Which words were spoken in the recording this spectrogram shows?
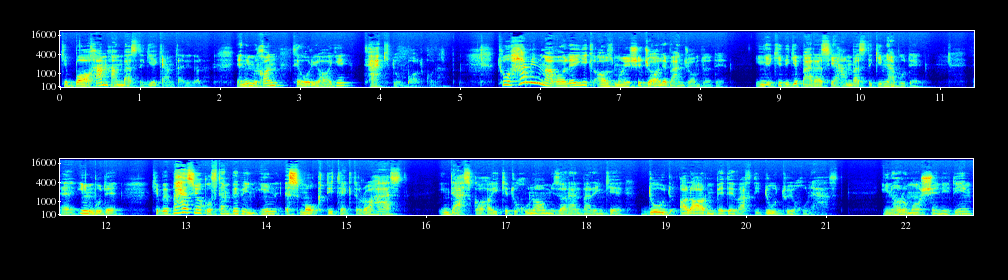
که با هم همبستگی کمتری دارند یعنی می‌خوان تئوری های تک دنبال کنند. تو همین مقاله یک آزمایش جالب انجام داده. این یکی دیگه بررسی همبستگی نبوده. این بوده که به بعضیا گفتم ببین این اسموک دیتکتورها هست. این دستگاه هایی که تو خونه ها می‌ذارن برای اینکه دود آلارم بده وقتی دود توی خونه هست. اینا رو ما شنیدیم.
